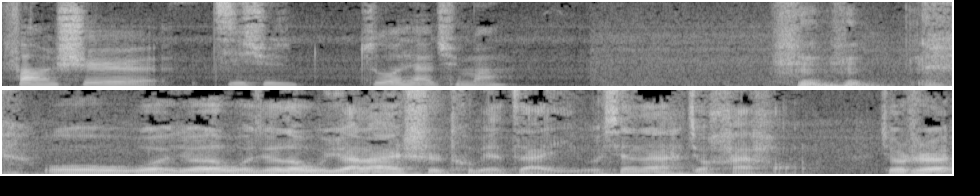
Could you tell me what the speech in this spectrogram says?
方式继续做下去吗？我我觉得，我觉得我原来是特别在意，我现在就还好了。就是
